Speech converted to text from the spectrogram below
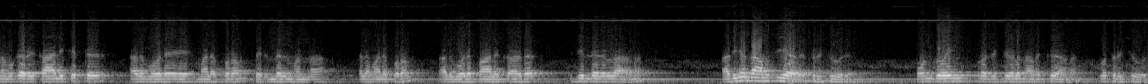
നമുക്കറിയാം കാലിക്കറ്റ് അതുപോലെ മലപ്പുറം പെരിന്തൽമണ്ണ അല്ല മലപ്പുറം അതുപോലെ പാലക്കാട് ജില്ലകളിലാണ് അധികം താമസിക്കാറ് തൃശ്ശൂർ ഓൺഗോയിങ് പ്രൊജക്ടുകൾ നടക്കുകയാണ് ഇപ്പോൾ തൃശ്ശൂർ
